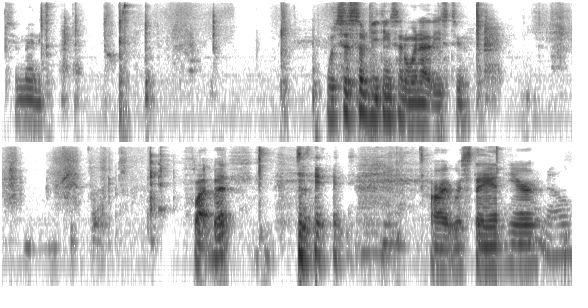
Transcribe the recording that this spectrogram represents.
Too many. Which system do you think's gonna win out of these two? Flat bet. All right, we're staying here. don't.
